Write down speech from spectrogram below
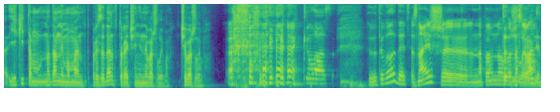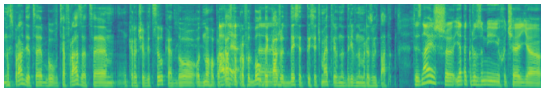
е, який там на даний момент президент в Туреччині, неважливо. Чи важливо? Клас. Ну ти молодець. Знаєш, е, напевно, Це важливо. насправді, насправді це був ця фраза, це коротше відсилка до одного подкасту Але, про футбол, де е, кажуть 10 тисяч метрів над рівнем результату. Ти знаєш, е, я так розумію, хоча я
